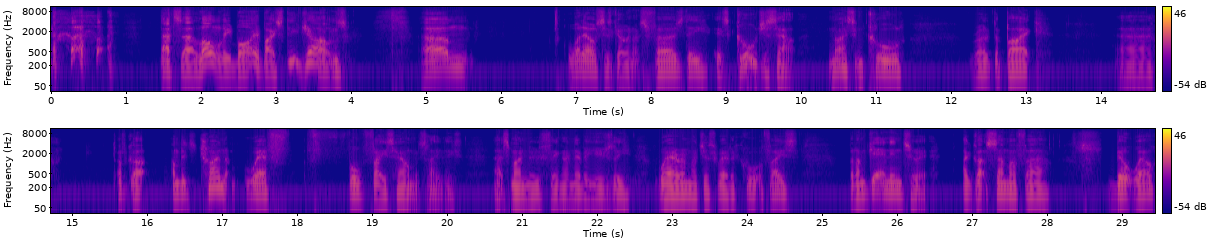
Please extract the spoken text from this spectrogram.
That's uh, Lonely Boy by Steve Jones. Um, what else is going on? It's Thursday. It's gorgeous out. Nice and cool. Rode the bike. Uh, I've got. I've been trying to wear f- full face helmets lately. That's my new thing. I never usually wear them. I just wear the quarter face. But I'm getting into it. I got some off uh, Biltwell.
